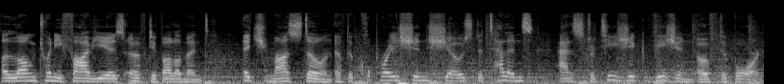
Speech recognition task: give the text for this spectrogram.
Along 25 years of development, each milestone of the corporation shows the talents and strategic vision of the board.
